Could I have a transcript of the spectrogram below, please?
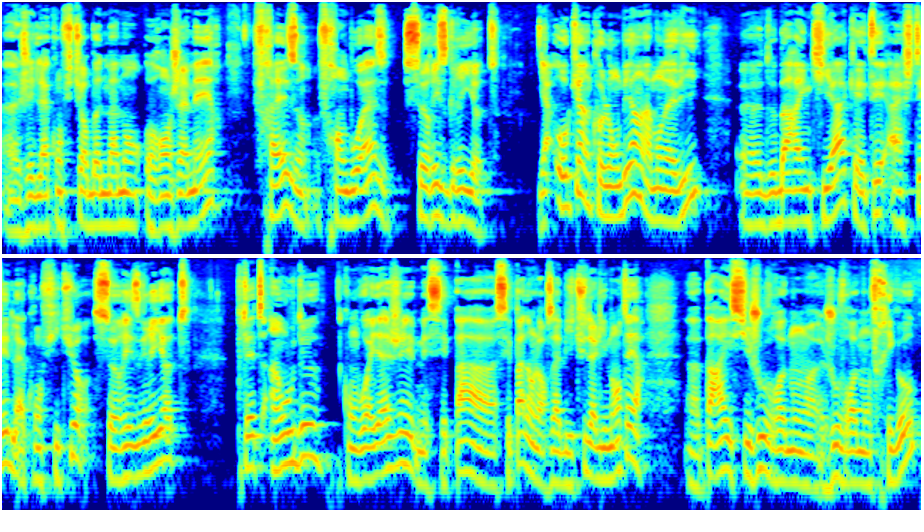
euh, j'ai de la confiture Bonne Maman orange amère, fraise, framboise, cerise griotte. Il y a aucun Colombien à mon avis de Barranquilla qui a été acheté de la confiture cerise griotte. Peut-être un ou deux qui ont voyagé, mais c'est pas c'est pas dans leurs habitudes alimentaires. pareil, si j'ouvre mon j'ouvre mon frigo,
